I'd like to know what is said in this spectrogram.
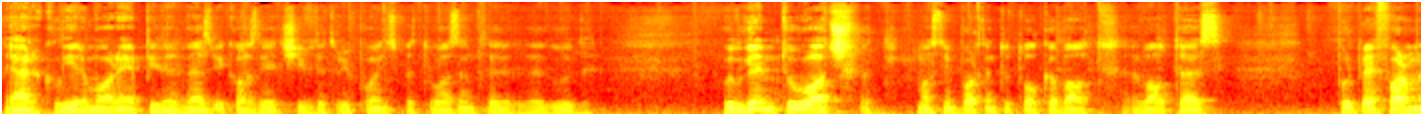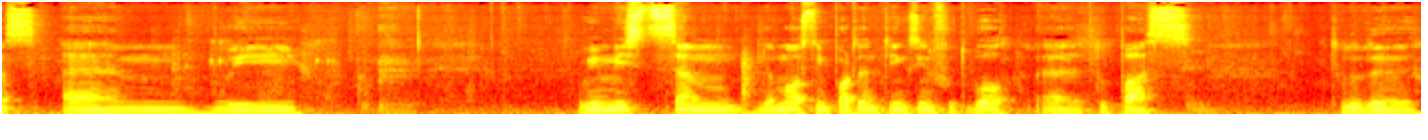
they are clear more happy than us because they achieved the three points, but it wasn't a, a good good game to watch. But most important to talk about about us. Poor performance. Um, we we missed some the most important things in football uh, to pass, to do the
